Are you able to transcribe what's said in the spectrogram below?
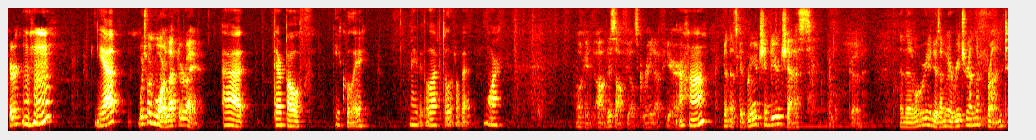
Here. Mm-hmm. Yep. Which one more, left or right? Uh, they're both equally. Maybe the left a little bit more. Okay, oh, this all feels great up here. Uh huh. Good, that's good. Bring your chin to your chest. Good. And then what we're gonna do is I'm gonna reach around the front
